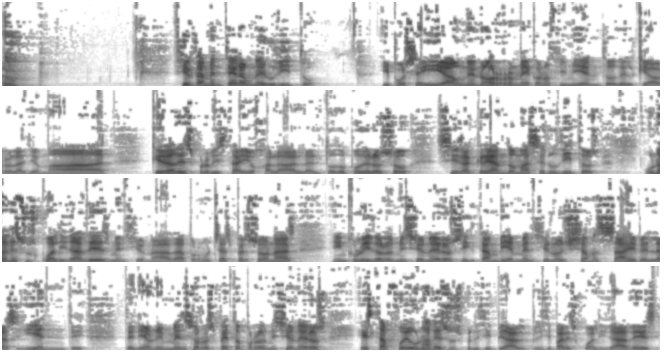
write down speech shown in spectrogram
Ciertamente era un erudito, y poseía un enorme conocimiento del que ahora la Yamad queda desprovista y ojalá el Todopoderoso siga creando más eruditos. Una de sus cualidades, mencionada por muchas personas, incluidos los misioneros, y también mencionó Shams Sahib en la siguiente. Tenía un inmenso respeto por los misioneros. Esta fue una de sus principales cualidades.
